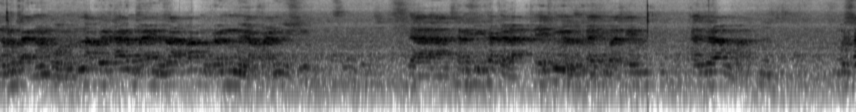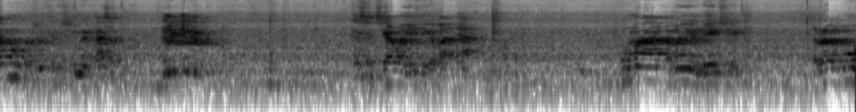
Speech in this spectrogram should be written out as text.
na mutanen gobe in akwai karin bayani za a ba mu ganin mu amfani da shi da sarkin kagara ta yi tun yanzu ta ba sai an jira mu ba. Musamman batun shi kasa kasa. ciyawa yake gaba ɗaya kuma kamar yadda ya ce rago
